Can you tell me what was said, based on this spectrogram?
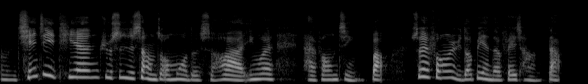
嗯，前几天就是上周末的时候啊，因为台风警报，所以风雨都变得非常大。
